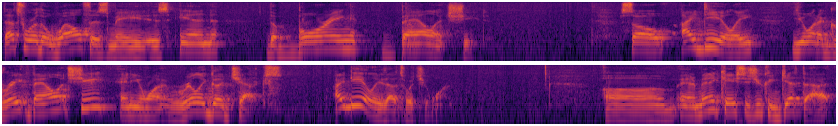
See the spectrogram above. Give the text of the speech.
that's where the wealth is made is in the boring balance sheet so ideally, you want a great balance sheet and you want really good checks. Ideally, that's what you want. Um, and in many cases, you can get that,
